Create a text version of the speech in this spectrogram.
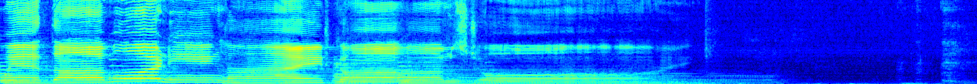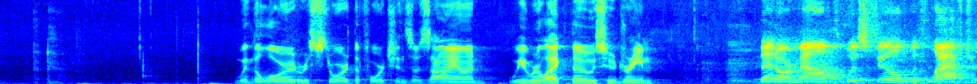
with the morning light comes joy. When the Lord restored the fortunes of Zion, we were like those who dream. Then our mouth was filled with laughter,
